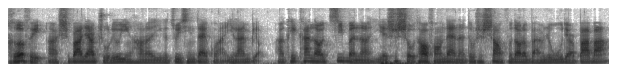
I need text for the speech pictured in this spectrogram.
合肥啊十八家主流银行的一个最新贷款一览表啊，可以看到基本呢也是首套房贷呢都是上浮到了百分之五点八八，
